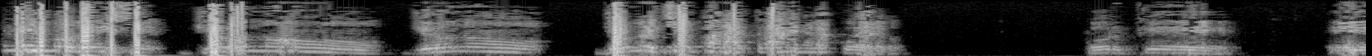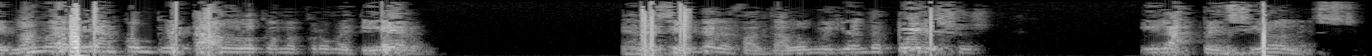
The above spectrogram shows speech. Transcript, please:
Él mismo dice, yo no, yo no, yo me eché para atrás en el acuerdo porque eh, no me habían completado lo que me prometieron. Es decir, que le faltaba un millón de pesos y las pensiones.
